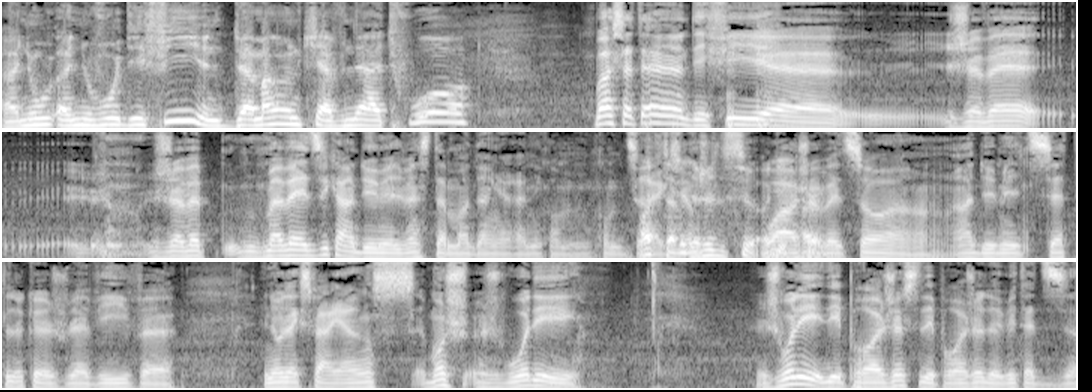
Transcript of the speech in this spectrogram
Un, nou- un nouveau défi, une demande qui a venu à toi? Bah, c'était un défi. euh, je vais, je vais, je m'avais dit qu'en 2020 c'était ma dernière année comme comme Ah, tu direction. avais déjà dit ça. Ok, ouais, j'avais dit ça en, en 2017 là, que je voulais vivre euh, une autre expérience. Moi, je, je vois des, je vois les, des projets, c'est des projets de 8 à 10 ans.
